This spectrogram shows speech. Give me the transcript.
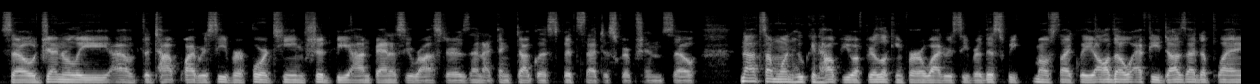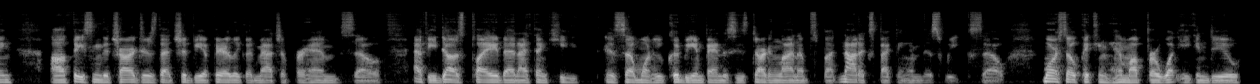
So generally, uh, the top wide receiver for team should be on fantasy rosters, and I think Douglas fits that description. So, not someone who can help you if you're looking for a wide receiver this week, most likely. Although if he does end up playing, uh, facing the Chargers, that should be a fairly good matchup for him. So, if he does play, then I think he is someone who could be in fantasy starting lineups, but not expecting him this week. So more so picking him up for what he can do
